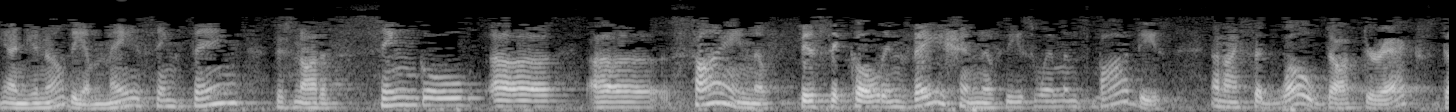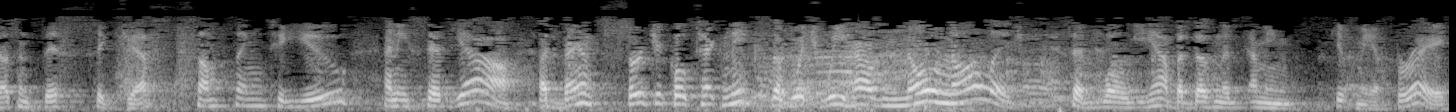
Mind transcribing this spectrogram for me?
And you know, the amazing thing, there's not a single uh, uh, sign of physical invasion of these women's bodies. And I said, Well, Dr. X, doesn't this suggest something to you? And he said, Yeah, advanced surgical techniques of which we have no knowledge. I said, Well, yeah, but doesn't it, I mean, give me a break.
